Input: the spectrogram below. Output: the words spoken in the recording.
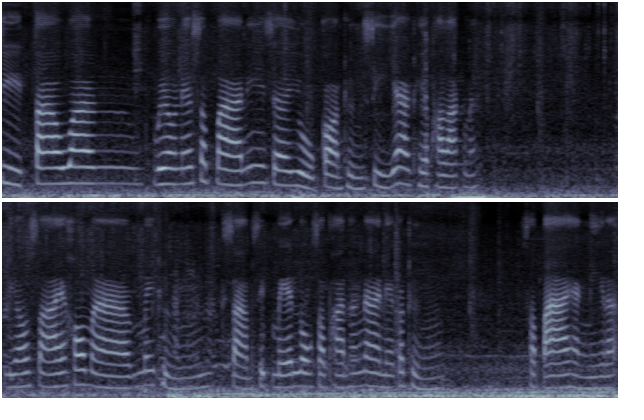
จีตาวันเวลเนสสปานี่จะอยู่ก่อนถึงสี่แยกเทพารักษ์นะ เลี้ยวซ้ายเข้ามาไม่ถึง 30 เมตร ลงสะพานข้างหน้าเนี่ยก็ถึงสปาแห่งนี้ละ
